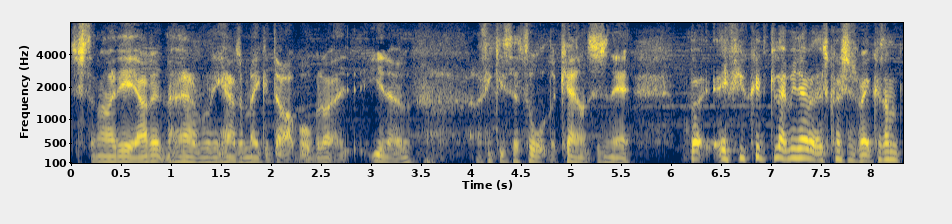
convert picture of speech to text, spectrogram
just an idea. I don't know how really how to make a dartboard, but I, you know, I think it's the thought that counts, isn't it? But if you could let me know about those questions, mate, because I'm,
